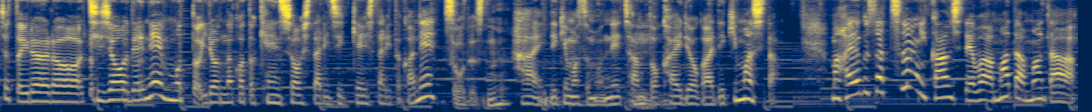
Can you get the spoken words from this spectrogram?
ちょっといろいろ地上でねもっといろんなこと検証したり実験したりとかね。そうですね。はい。できますもんね。ちゃんと改良ができました。まあはやぶさ2に関してはまだまだ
